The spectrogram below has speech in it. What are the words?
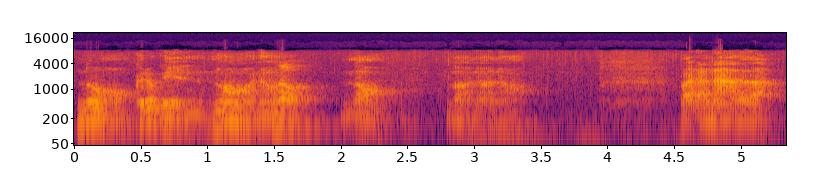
No, creo que él. No, no. No. No, no, no, no. Para nada.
